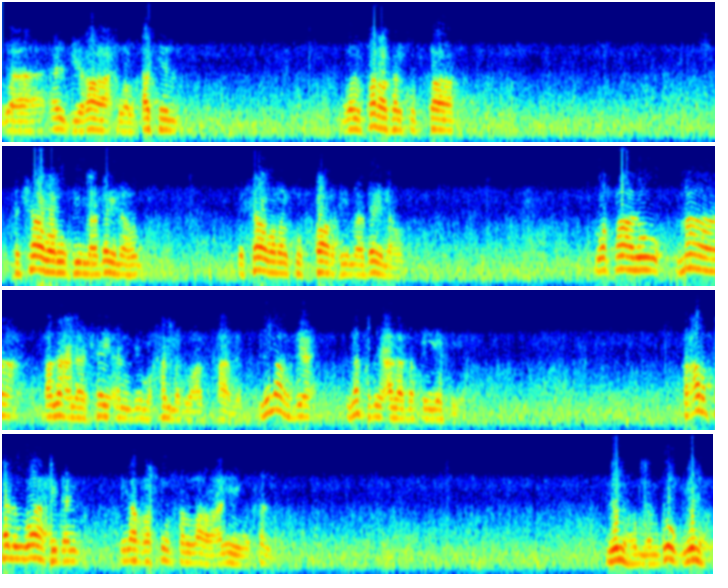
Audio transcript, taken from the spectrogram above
والجراح والقتل وانصرف الكفار. تشاوروا فيما بينهم تشاور الكفار فيما بينهم. وقالوا ما صنعنا شيئا بمحمد وأصحابه لنرجع نقضي على بقيتهم. فأرسلوا واحدا إلى الرسول صلى الله عليه وسلم. منهم مندوب منهم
